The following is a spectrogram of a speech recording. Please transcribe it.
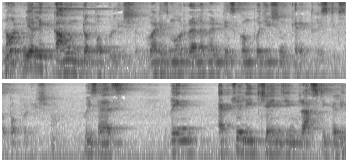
not merely count of population. What is more relevant is composition characteristics of population, which has been actually changing drastically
